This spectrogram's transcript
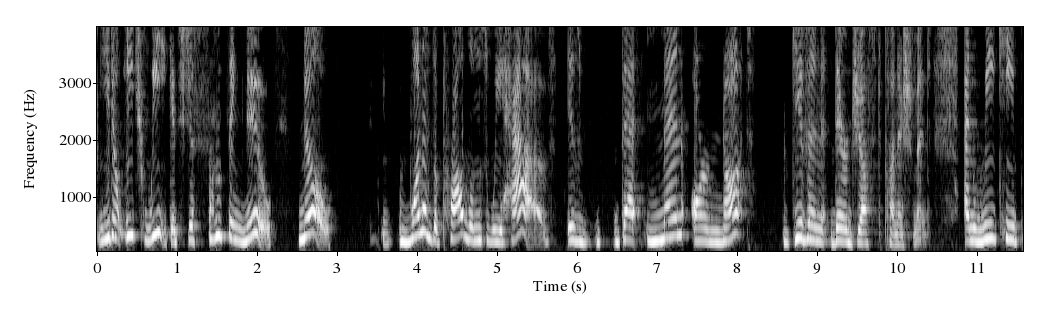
you know, each week it's just something new. No, one of the problems we have is that men are not given their just punishment. And we keep,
